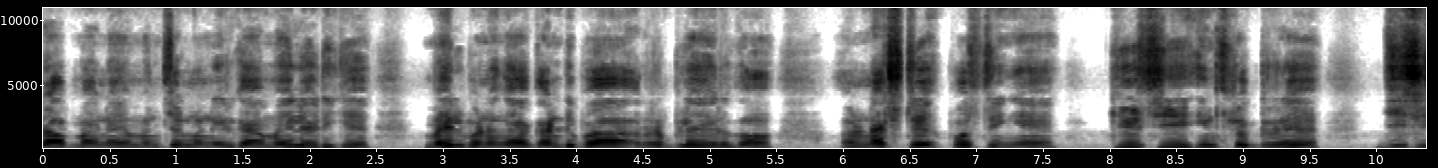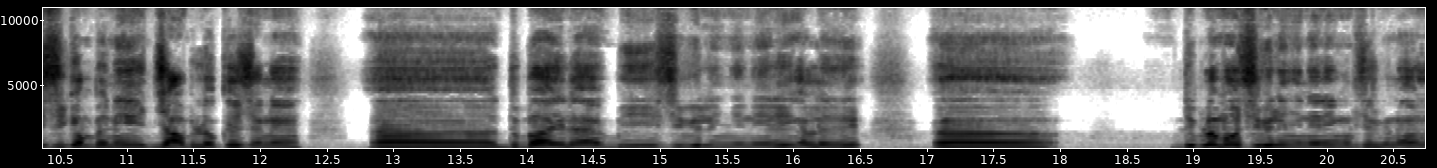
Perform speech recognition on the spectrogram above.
ட்ராப் மேனு மென்ஷன் பண்ணியிருக்கேன். மெயில் ஐடிக்கு மெயில் பண்ணுங்கள் கண்டிப்பாக ரிப்ளை இருக்கும். Next posting QC inspector GCC company job location துபாயில் பிஇ சிவில் இன்ஜினியரிங் அல்லது டிப்ளமோ சிவில் இன்ஜினியரிங் முடிச்சிருக்கணும்.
